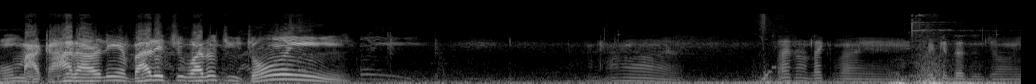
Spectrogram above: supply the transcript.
Oh my god, I already invited you. Why don't you join? Ah, I don't like my freaking doesn't join.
